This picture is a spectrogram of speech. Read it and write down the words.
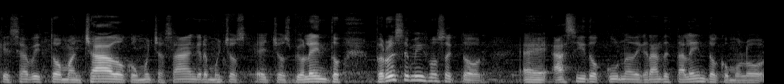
que se ha visto manchado con mucha sangre, muchos hechos violentos, pero ese mismo sector eh, ha sido cuna de grandes talentos, como lo,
